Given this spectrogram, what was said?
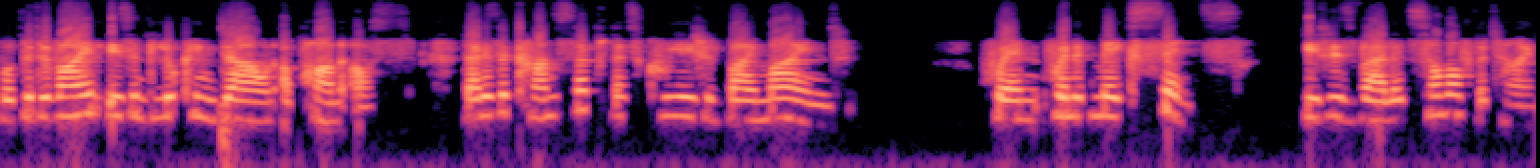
But the divine isn't looking down upon us. That is a concept that's created by mind. When, when it makes sense, it is valid some of the time.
